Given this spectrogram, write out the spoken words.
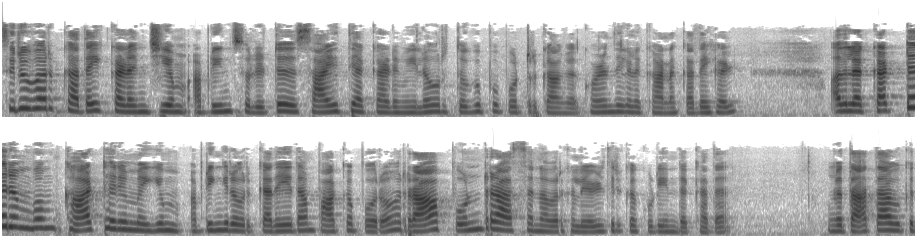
சிறுவர் கதை களஞ்சியம் அப்படின்னு சொல்லிட்டு சாகித்ய அகாடமியில் ஒரு தொகுப்பு போட்டிருக்காங்க குழந்தைகளுக்கான கதைகள். அதில் கட்டெரும்பும் காட்டெருமையும் அப்படிங்கிற ஒரு கதையை தான் பார்க்க போகிறோம் ரா பொன்ராசன் அவர்கள் எழுதியிருக்கக்கூடிய இந்த கதை. உங்கள் தாத்தாவுக்கு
